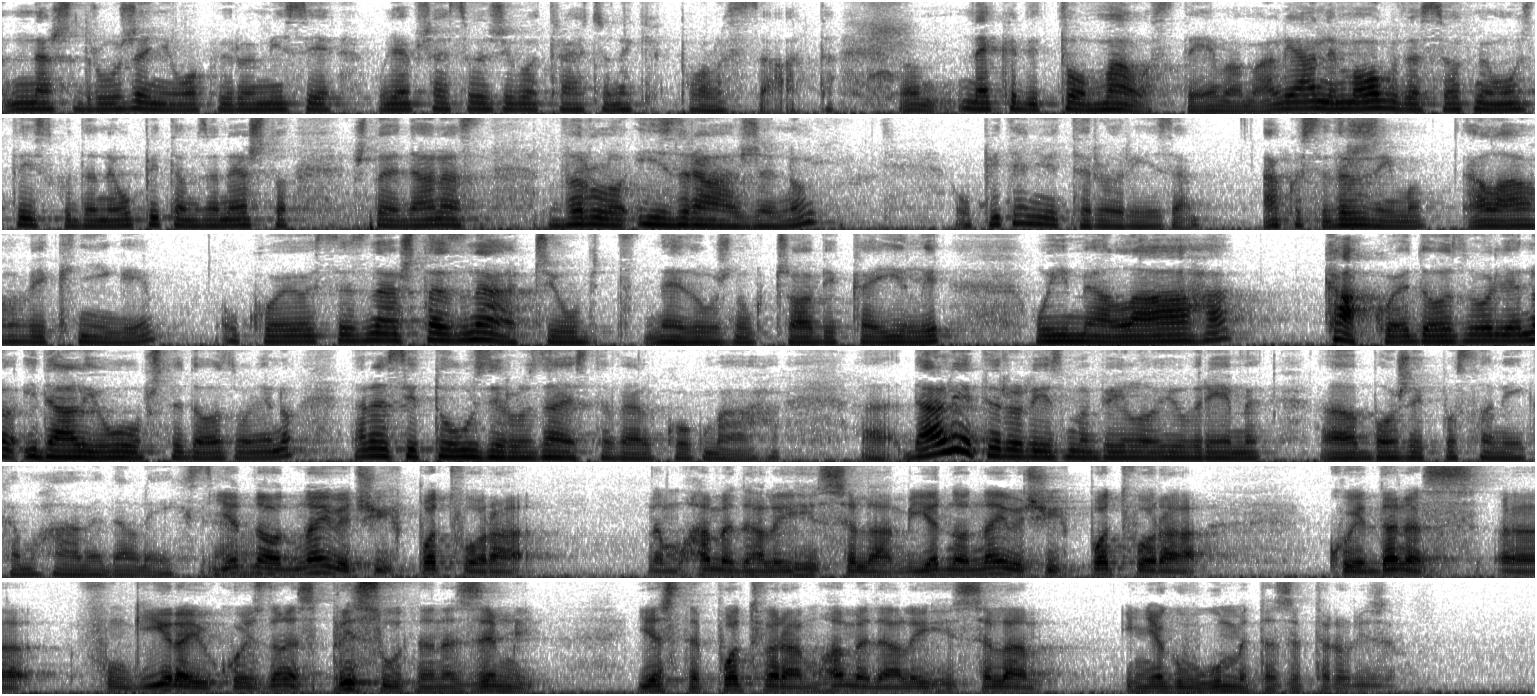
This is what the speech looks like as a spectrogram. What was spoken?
naše druženje u okviru emisije Uljepšaj svoj život trajeće nekih pola sata. E, nekad je to malo s temama, ali ja ne mogu da se otmem u stisku, da ne upitam za nešto što je danas vrlo izraženo. U pitanju je terorizam. Ako se držimo Allahove knjige u kojoj se zna šta znači ubiti nedužnog čovjeka ili u ime Allaha, kako je dozvoljeno i da li je uopšte dozvoljeno, danas je to uzelo zaista velikog maha. E, da li je terorizma bilo i u vrijeme e, Božeg poslanika Muhameda a.s. Jedna od najvećih potvora na Muhameda a.s. i jedna od najvećih potvora koje danas e, fungiraju, koje su danas prisutne na zemlji, jeste potvora Muhameda a.s. i njegovog umeta za terorizam.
